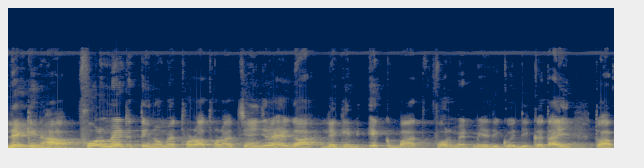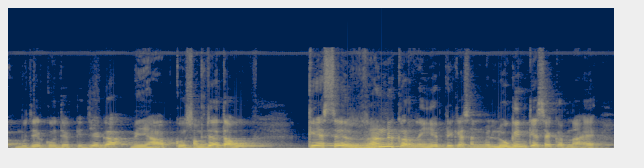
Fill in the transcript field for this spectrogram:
लेकिन हाँ फॉर्मेट तीनों में थोड़ा थोड़ा चेंज रहेगा, लेकिन एक बात फॉर्मेट में यदि कोई दिक्कत आई तो आप मुझे कॉन्टेक्ट कीजिएगा, मैं यहाँ आपको समझाता हूँ। कैसे रन करनी है एप्लीकेशन में लॉगिन कैसे करना है,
